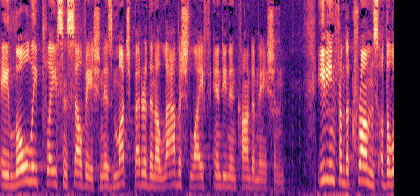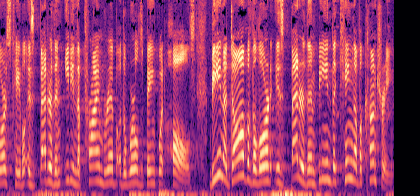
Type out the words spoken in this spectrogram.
a lowly place in salvation is much better than a lavish life ending in condemnation. Eating from the crumbs of the Lord's table is better than eating the prime rib of the world's banquet halls. Being a dog of the Lord is better than being the king of a country.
